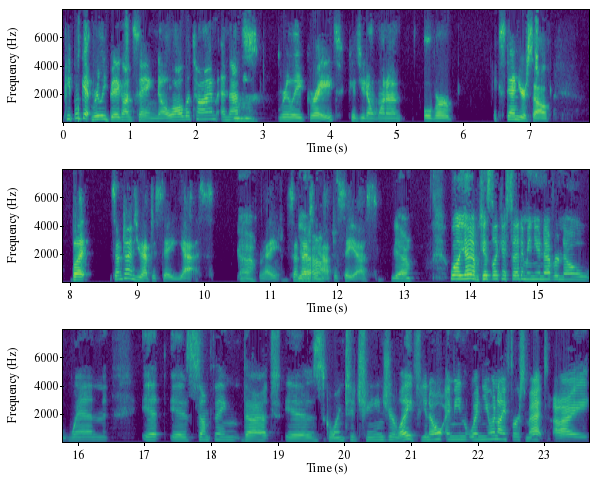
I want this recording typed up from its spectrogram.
people get really big on saying no all the time and that's Mhm. really great because you don't want to over extend yourself but sometimes you have to say yes Yeah. right sometimes Yeah. you have to say yes Yeah. Well, yeah, because like I said, I mean, you never know when it is something that is going to change your life. You know, I mean, when you and I first met, I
